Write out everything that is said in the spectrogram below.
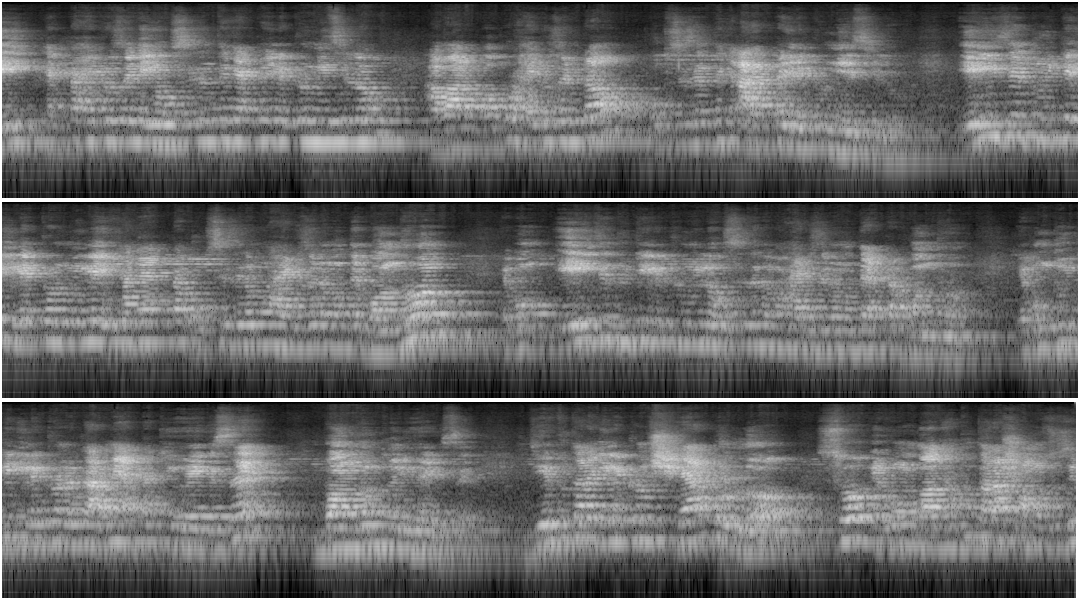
এই একটা হাইড্রোজেন এই অক্সিজেন থেকে একটা ইলেকট্রন নিয়েছিল। আবার অপর হাইড্রোজেনটাও অক্সিজেন থেকে আরেকটা ইলেকট্রন নিয়েছিল। এই যে দুইটা ইলেকট্রন মিলে এখানে একটা অক্সিজেন এবং হাইড্রোজেনের মধ্যে বন্ধন, এবং এই যে দুইটি ইলেকট্রন মিলে অক্সিজেন এবং হাইড্রোজেনের মধ্যে একটা বন্ধন। এবং দুইটি ইলেকট্রনের কারণে একটা কি হয়ে গেছে? বন্ধন তৈরি হয়ে গেছে। যেহেতু তারা ইলেকট্রন শেয়ার করল সো এবং অধাতু তারা সমযোজী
